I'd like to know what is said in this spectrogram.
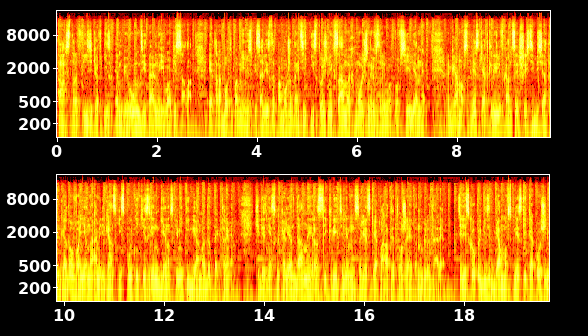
астрофизиков из МГУ, детально его описала. Эта работа, по мнению специалиста, поможет найти источник самых мощных взрывов во Вселенной. Гамма-всплески открыли в конце 60-х годов военно-американские спутники с рентгеновскими и гамма-детекторами. Через несколько лет данные рассекретили, советские аппараты тоже это наблюдали. Телескопы видят гамма-всплески как очень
